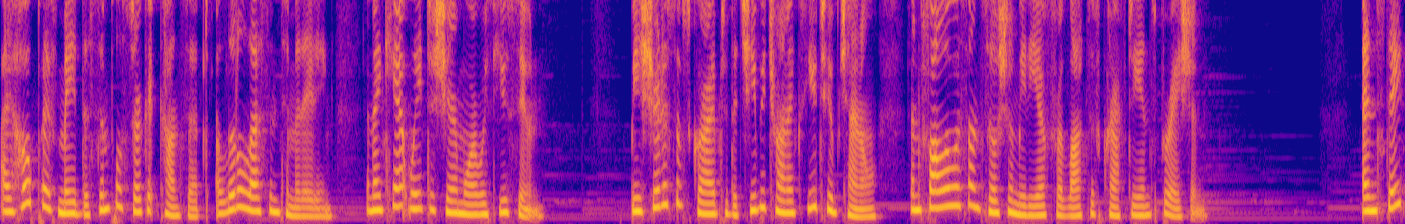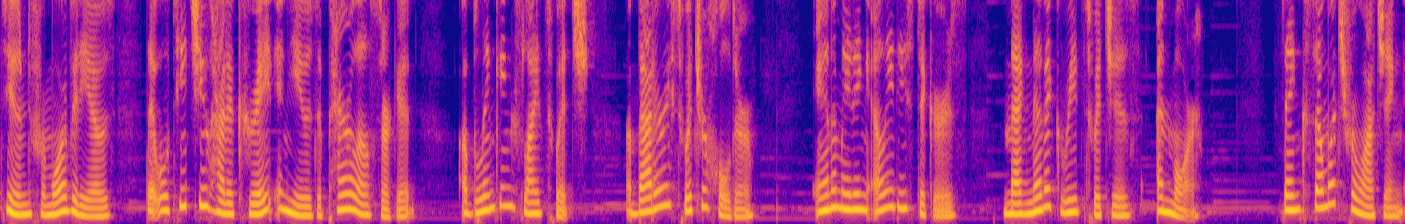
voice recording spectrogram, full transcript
I hope I've made the simple circuit concept a little less intimidating, and I can't wait to share more with you soon. Be sure to subscribe to the Chibitronics YouTube channel and follow us on social media for lots of crafty inspiration. And stay tuned for more videos that will teach you how to create and use a parallel circuit, a blinking slide switch, a battery switcher holder, animating LED stickers, magnetic reed switches, and more. Thanks so much for watching.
